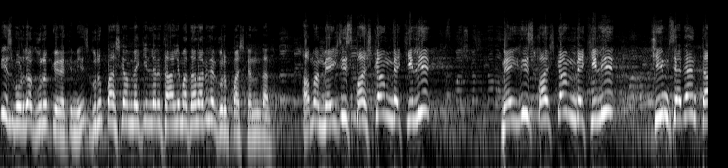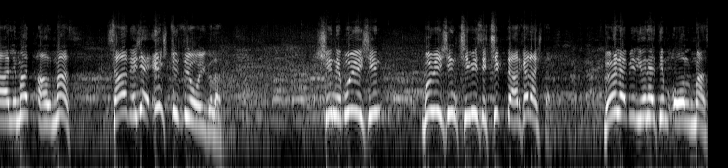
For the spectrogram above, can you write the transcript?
Biz burada grup yönetimiyiz. Grup başkan vekilleri talimat alabilir grup başkanından. Ama meclis başkan vekili meclis başkan vekili kimseden talimat almaz. Sadece iş tüzüğü uygular. Şimdi bu işin bu işin çivisi çıktı arkadaşlar. Böyle bir yönetim olmaz.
